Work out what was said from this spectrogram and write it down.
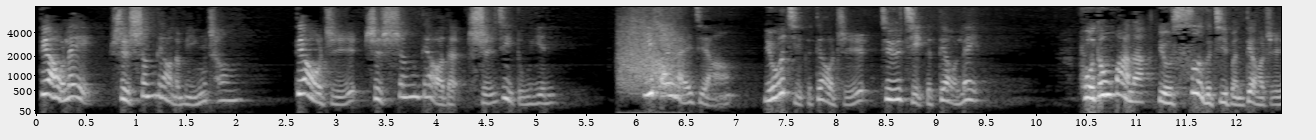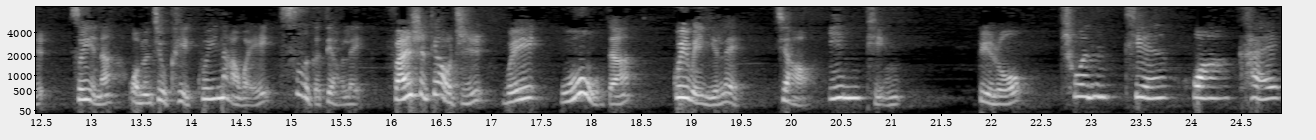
调类是声调的名称，调值是声调的实际读音。一般来讲，有几个调值就有几个调类。普通话呢有四个基本调值，所以呢我们就可以归纳为四个调类。凡是调值为五五的，归为一类，叫阴平。比如春天。花开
